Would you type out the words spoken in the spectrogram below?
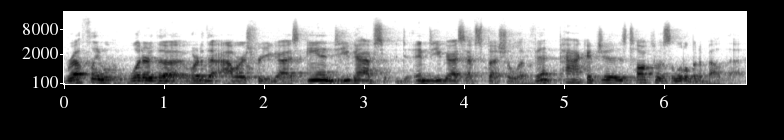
Roughly, what are the what are the hours for you guys? And do you guys and do you guys have special event packages? Talk to us a little bit about that.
